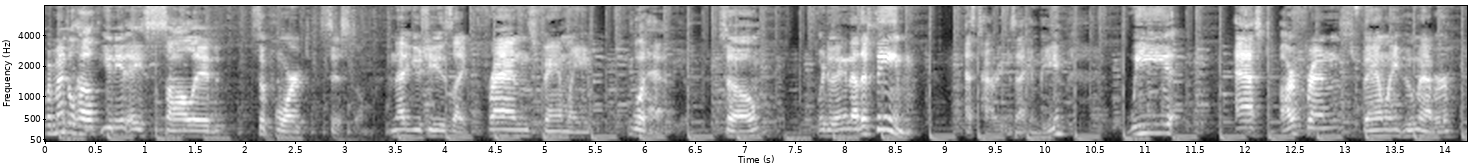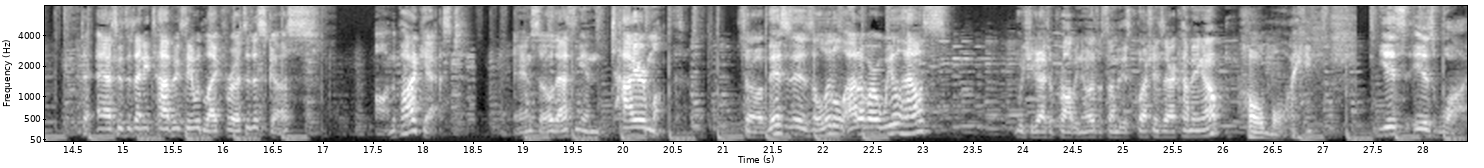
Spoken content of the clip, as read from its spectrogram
For mental health, you need a solid support system, and that usually is like friends, family, what have you. So we're doing another theme, as tiring as that can be. We asked our friends, family, whomever, to ask if there's any topics they would like for us to discuss on the podcast. And so that's the entire month. So if this is a little out of our wheelhouse, which you guys will probably notice with some of these questions that are coming up, oh boy. this is why.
